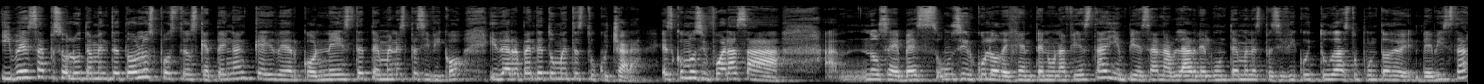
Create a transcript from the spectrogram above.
y ves absolutamente todos los posteos que tengan que ver con este tema en específico y de repente tú metes tu cuchara. Es como si fueras a, no sé, ves un círculo de gente en una fiesta y empiezan a hablar de algún tema en específico y tú das tu punto de, vista,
